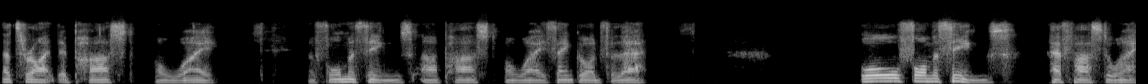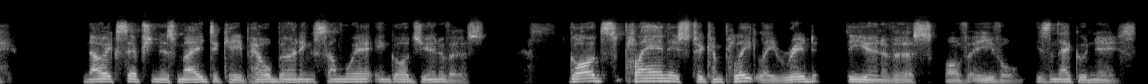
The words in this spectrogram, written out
That's right, they're passed away. The former things are passed away. Thank God for that all former things have passed away. No exception is made to keep hell burning somewhere in God's universe. God's plan is to completely rid the universe of evil. Isn't that good news?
